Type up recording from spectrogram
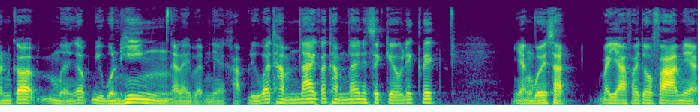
มันก็เหมือนกับอยู่บนหิ้งอะไรแบบนี้ครับ หรือว่าทำได้ก็ทำได้ในสเกลเล็ก ๆ อย่างบริษัทบายาไฟโตฟาร์มเนี่ย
